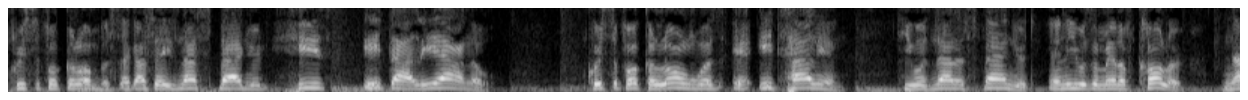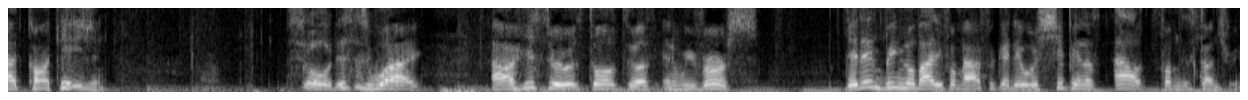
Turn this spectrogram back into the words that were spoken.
Christopher Columbus. Like I say, he's not Spaniard. He's Italiano. Christopher Colon was Italian. He was not a Spaniard, and he was a man of color, not Caucasian. So this is why our history was told to us in reverse. They didn't bring nobody from Africa. They were shipping us out from this country,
